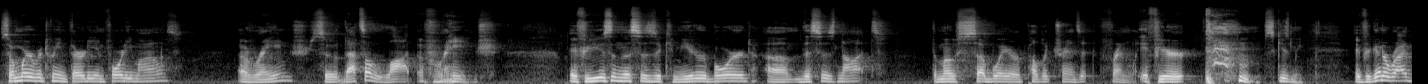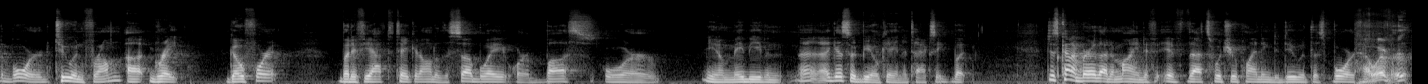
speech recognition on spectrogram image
somewhere between 30 and 40 miles of range. So that's a lot of range. If you're using this as a commuter board, um, this is not the most subway or public transit friendly. If you're, excuse me, if you're gonna ride the board to and from, uh, great, go for it. But if you have to take it onto the subway or a bus or, you know, maybe even, uh, I guess it would be okay in a taxi, but just kind of bear that in mind if, if that's what you're planning to do with this board. However,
